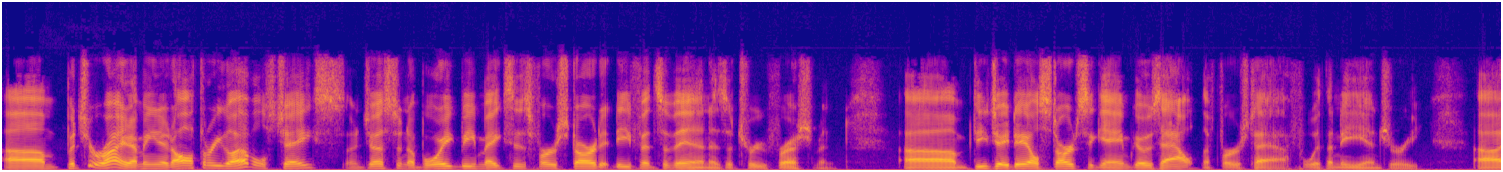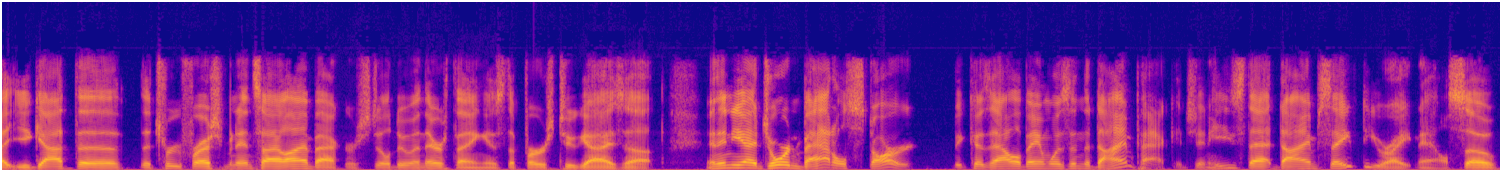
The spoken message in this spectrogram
Um, but you're right. I mean, at all three levels, Chase, and Justin Eboigbe makes his first start at defensive end as a true freshman. Um, DJ Dale starts the game, goes out in the first half with a knee injury. Uh, you got the the true freshman inside linebackers still doing their thing as the first two guys up, and then you had Jordan Battle start because Alabama was in the dime package, and he's that dime safety right now. So,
